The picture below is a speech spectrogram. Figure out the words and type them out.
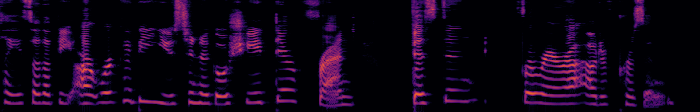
place so that the artwork could be used to negotiate their friend Vincent Ferrara out of prison.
